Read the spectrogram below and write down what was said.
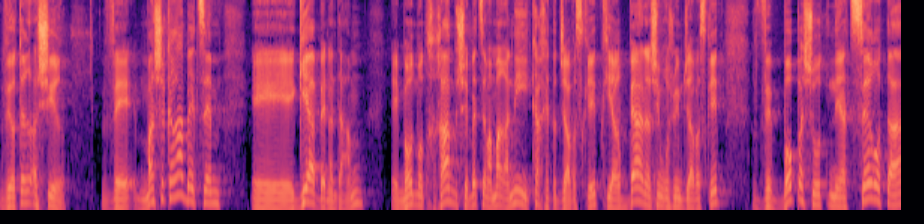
ויותר עשיר. ומה שקרה בעצם, אה, הגיע בן אדם, אה, מאוד מאוד חכם, שבעצם אמר, אני אקח את ה-JavaScript, כי הרבה אנשים רושמים JavaScript, ובוא פשוט נייצר אותה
